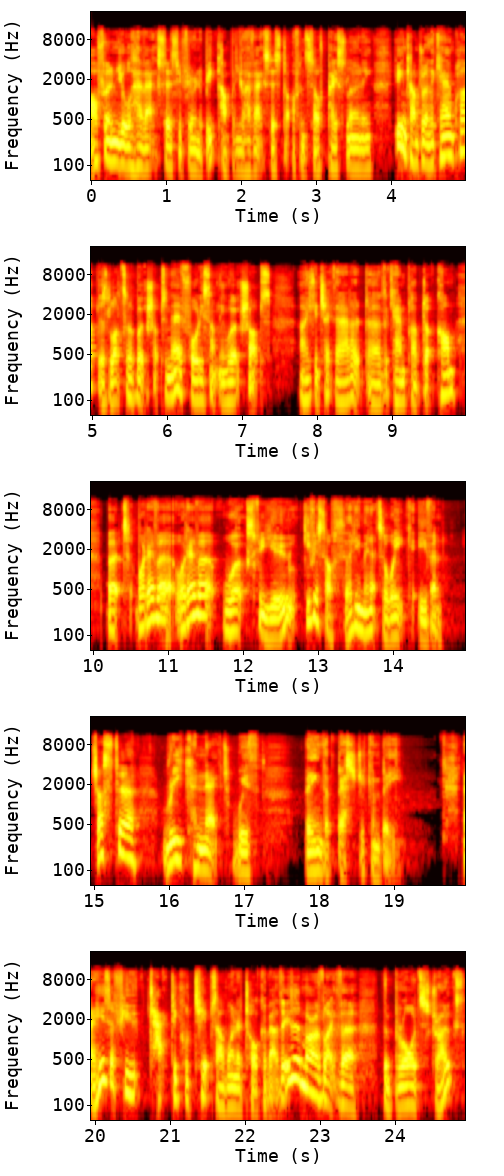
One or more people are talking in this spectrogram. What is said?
Often you'll have access, if you're in a big company, you'll have access to often self-paced learning. You can come join the KAM Club. There's lots of workshops in there, 40-something workshops. Uh, you can check that out at uh, thekamclub.com. But whatever whatever works for you, give yourself 30 minutes a week even, just to reconnect with being the best you can be. Now, here's a few tactical tips I want to talk about. These are more of like the, the broad strokes.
